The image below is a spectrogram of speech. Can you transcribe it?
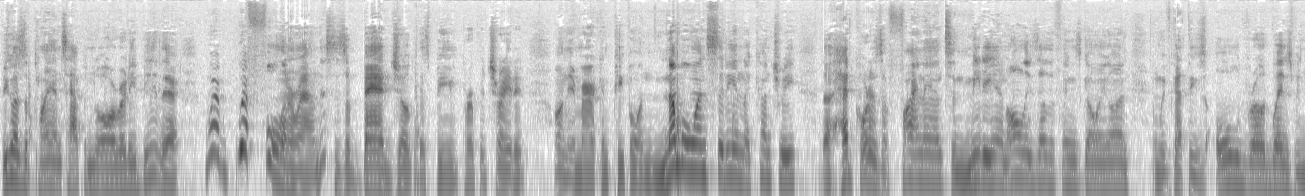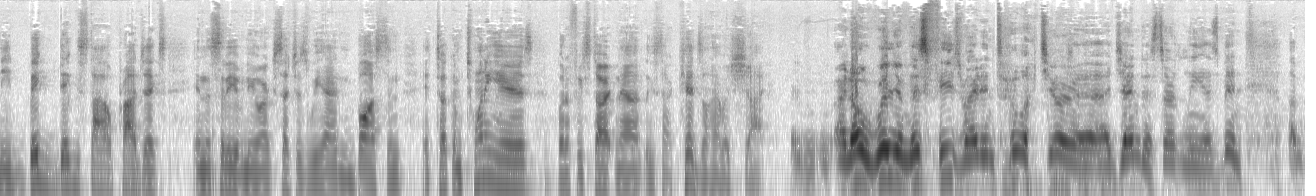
because the plans happen to already be there. We're, we're fooling around. This is a bad joke that's being perpetrated on the American people. And number one city in the country, the headquarters of finance and media and all these other things going on. And we've got these old roadways. We need big dig style projects in the city of New York, such as we had in Boston. It took them 20 years, but if we start now, at least our kids will have a shot. I know, William, this feeds right into what your uh, agenda certainly has been. Um,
